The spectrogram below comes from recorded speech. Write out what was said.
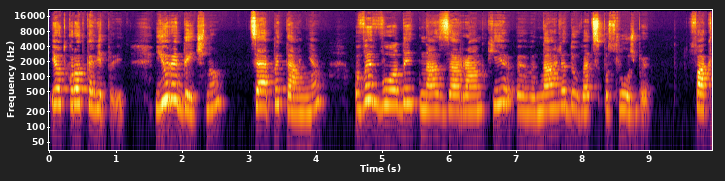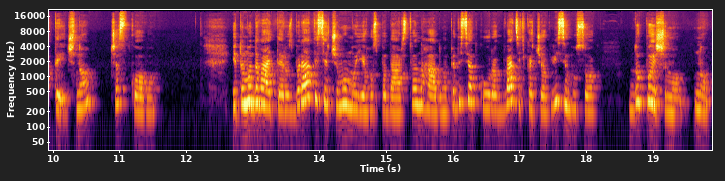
І от коротка відповідь. Юридично це питання виводить нас за рамки е, нагляду Ветспослужби. Фактично, частково. І тому давайте розбиратися, чому моє господарство, нагадуємо, 50 курок, 20 качок, 8 гусок. Допишемо, ну,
